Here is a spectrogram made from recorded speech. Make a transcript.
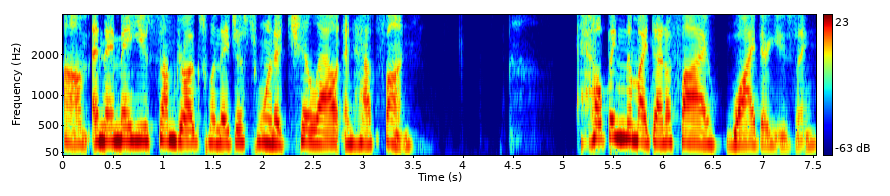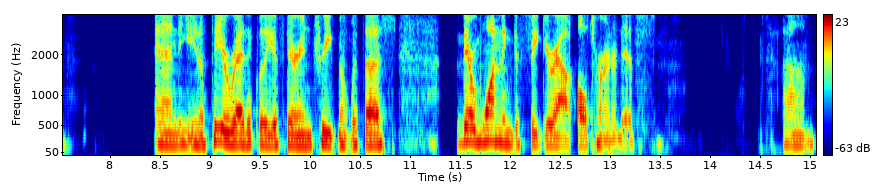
Um, and they may use some drugs when they just want to chill out and have fun. Helping them identify why they're using. And you know theoretically if they're in treatment with us they're wanting to figure out alternatives um,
